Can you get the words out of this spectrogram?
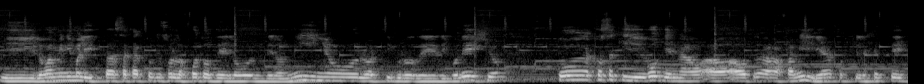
Y lo más minimalista, sacar todo que son las fotos de, de los niños, los artículos de, de, colegio, todas las cosas que evoquen a, a, otra familia, porque la gente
